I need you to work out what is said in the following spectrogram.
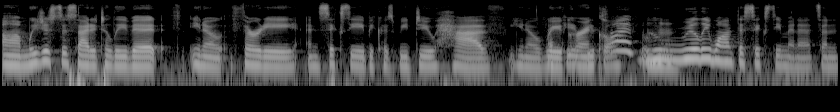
Um, we just decided to leave it, you know, 30 and 60 because we do have, you know, recurring people. clients who really want the 60 minutes. And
